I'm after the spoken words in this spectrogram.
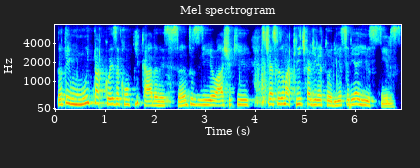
Então tem muita coisa complicada nesse Santos e eu acho que se tivesse fazer uma crítica à diretoria seria isso. Assim, eles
